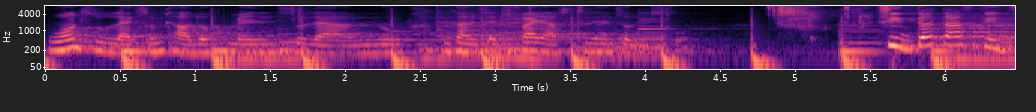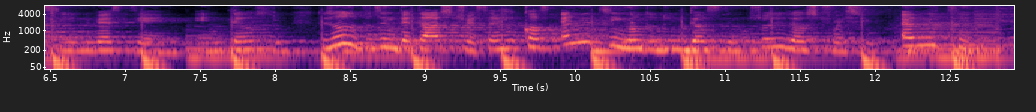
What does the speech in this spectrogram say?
we want to like submit our documents so that you know we can be certified as students of the school. See, Delta State University in, in Delta, they're supposed to put in data stress eh, because anything you want to do in Delta, they must surely just stress you. Anything.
